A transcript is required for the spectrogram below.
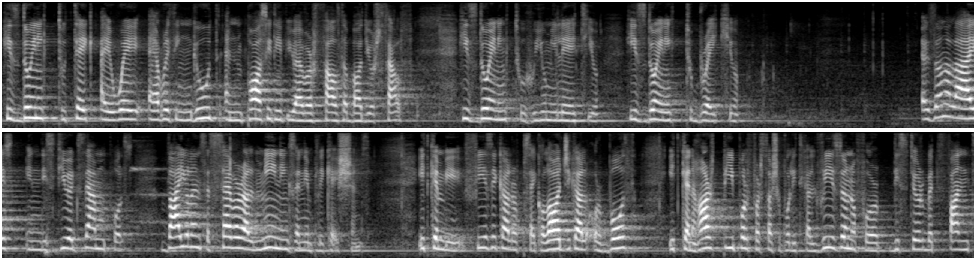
He's doing it to take away everything good and positive you ever felt about yourself. He's doing it to humiliate you. He's doing it to break you. As analyzed in these few examples, violence has several meanings and implications. It can be physical or psychological or both. It can hurt people for sociopolitical reason or for disturbed fant-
